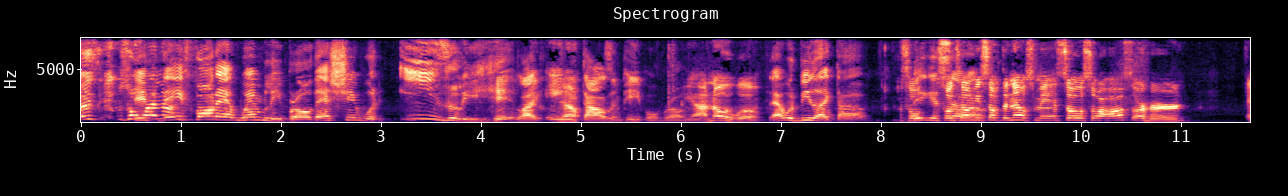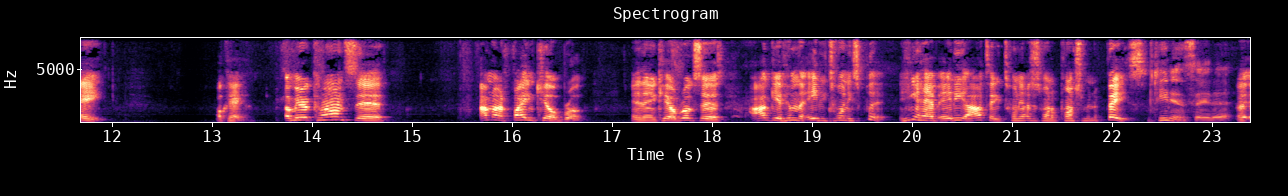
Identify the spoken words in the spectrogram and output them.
It's- So why if they fought at Wembley, bro, that shit would easily hit like eighty thousand people, bro. yeah, I know it will. That would be like the So, biggest. so tell me something else, man. So, so I also heard, hey, okay, Amir Khan said, I'm not fighting Kell Brook. And then Kell Brook says, I'll give him the 80-20 split. He can have 80, I'll take 20. I just want to punch him in the face. He didn't say that. Uh,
